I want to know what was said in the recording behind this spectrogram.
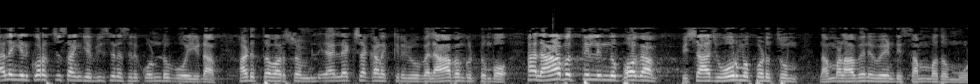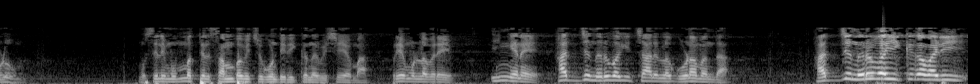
അല്ലെങ്കിൽ കുറച്ച് സംഖ്യ ബിസിനസ്സിൽ കൊണ്ടുപോയിടാം. അടുത്ത വർഷം ലക്ഷക്കണക്കിന് രൂപ ലാഭം കിട്ടുമ്പോൾ ആ ലാഭത്തിൽ നിന്ന് പോകാം. പിശാജ് ഓർമ്മപ്പെടുത്തും. നമ്മൾ അവന് വേണ്ടി സമ്മതം മൂളും. മുസ്ലിം ഉമ്മത്തിൽ സംഭവിച്ചുകൊണ്ടിരിക്കുന്ന വിഷയമാ. പ്രിയമുള്ളവരെ ഇങ്ങനെ ഹജ്ജ് നിർവഹിച്ചാലുള്ള ഗുണമെന്താ? ഹജ്ജ് നിർവഹിക്കുക വഴി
